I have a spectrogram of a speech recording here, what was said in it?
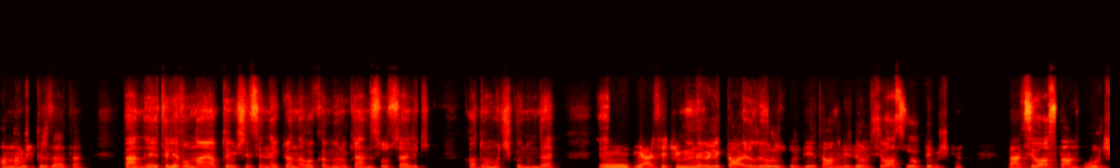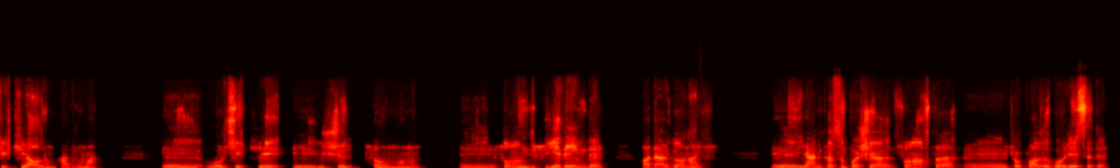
anlamıştır zaten. Ben e, telefondan yaptığım için senin ekranına bakamıyorum. Kendi sosyallik kadrom açık önümde. Ee, diğer seçimimle birlikte ayrılıyoruzdur diye tahmin ediyorum. Sivaslı yok demiştin. Ben Sivas'tan Uğur Çiftçi'yi aldım kadroma. Ee, Uğur Çiftçi e, üçlü savunmamın e, son oyuncusu. Yedeğimde Hader Gönay. Ee, yani Kasımpaşa son hafta e, çok fazla gol yese de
